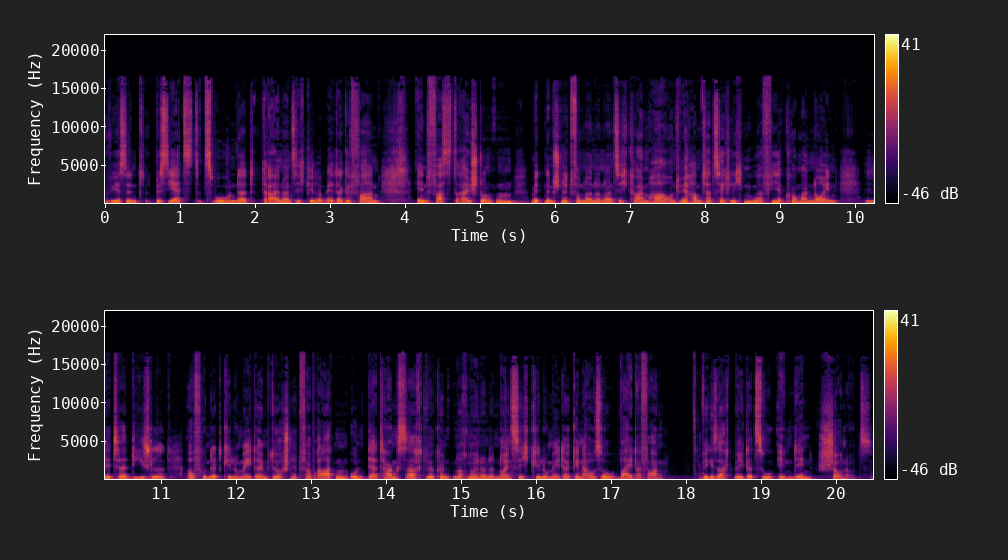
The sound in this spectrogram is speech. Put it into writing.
wir sind bis jetzt 293 Kilometer gefahren in fast drei Stunden mit einem Schnitt von 99 km/h und wir haben tatsächlich nur 4,9 Liter Diesel auf 100 Kilometer im Durchschnitt verbraten und der Tank sagt, wir könnten noch 990 Kilometer genauso weiterfahren. Wie gesagt, Bild dazu in den Show Notes.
